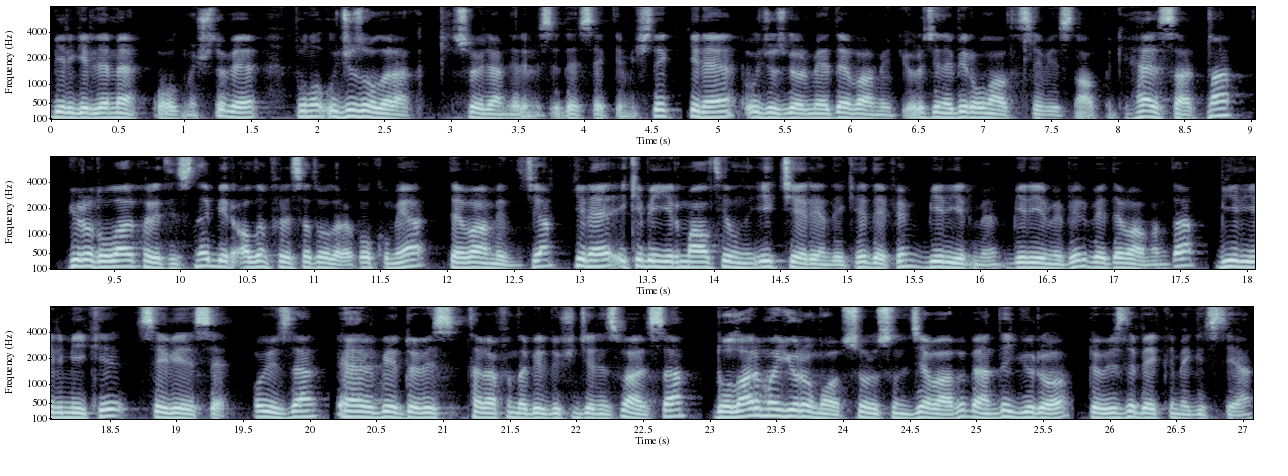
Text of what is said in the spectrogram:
bir gerileme olmuştu ve bunu ucuz olarak söylemlerimizi desteklemiştik. Yine ucuz görmeye devam ediyoruz. Yine 1.16 seviyesinin altındaki her sarkma Euro dolar paritesinde bir alım fırsatı olarak okumaya devam edeceğim. Yine 2026 yılının ilk çeyreğindeki hedefim 1.20, 1.21 ve devamında 1.22 seviyesi. O yüzden eğer bir döviz tarafında bir düşünceniz varsa dolar mı euro mu sorusunun cevabı bende euro. Dövizde beklemek isteyen,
